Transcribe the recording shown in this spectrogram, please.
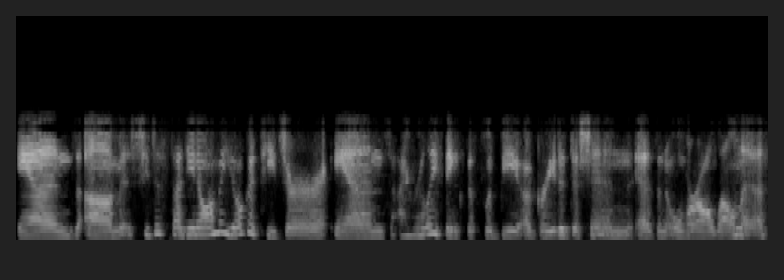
And um, she just said, You know, I'm a yoga teacher, and I really think this would be a great addition as an overall wellness.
